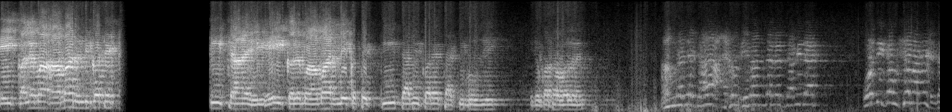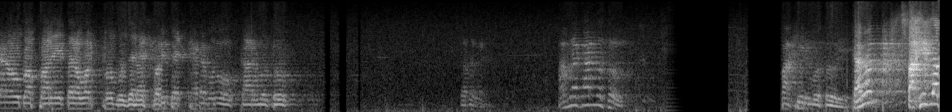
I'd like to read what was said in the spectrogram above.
এই কলেমা আমার নিকটে কি চাই এই কলেমা আমার নিকটে কি দাবি করে তা কি বুঝি? একটু কথা বলেন। আমরা যে যারা এখন ইমানদারের দাবিদার অধিকাংশ মানুষ যারাও বা পারে, তারা অর্থ বোঝে না, সঠিক ব্যাখ্যাটা বলো, কার মতো? আমরা কার মতো? পাখির মতোই। কারণ পাখি যা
